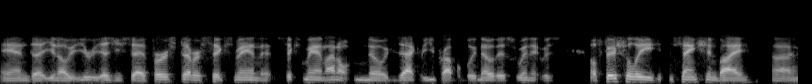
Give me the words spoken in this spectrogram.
and uh, you know, you're, as you said, first ever six man. Six man. I don't know exactly. You probably know this when it was officially sanctioned by uh,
